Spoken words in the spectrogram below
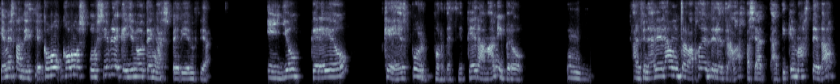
¿Qué me están diciendo? ¿Cómo, es posible que yo no tenga experiencia? Y yo creo que es por, por decir que era mami, pero mm, al final era un trabajo de teletrabajo. O sea, ¿a ti qué más te da?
